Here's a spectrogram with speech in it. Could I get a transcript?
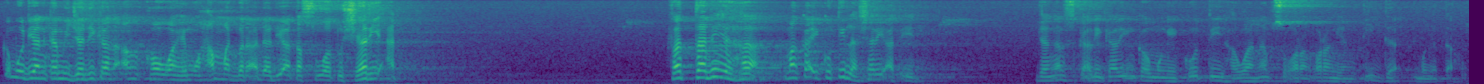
Kemudian kami jadikan engkau wahai Muhammad berada di atas suatu syariat. Fattabi'ha, maka ikutilah syariat ini. Jangan sekali-kali engkau mengikuti hawa nafsu orang-orang yang tidak mengetahui.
